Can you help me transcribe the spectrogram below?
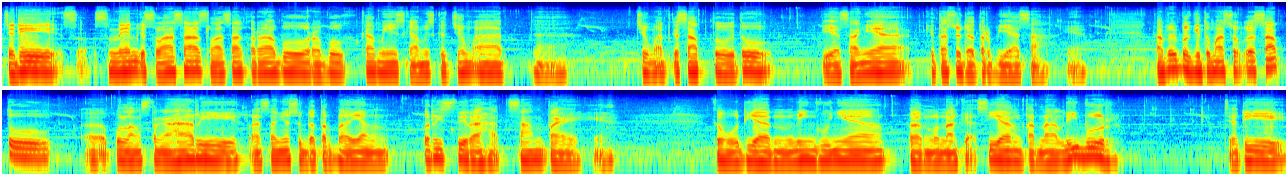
jadi Senin ke Selasa, Selasa ke Rabu, Rabu ke Kamis, Kamis ke Jumat, nah, Jumat ke Sabtu itu biasanya kita sudah terbiasa ya. Tapi begitu masuk ke Sabtu eh, pulang setengah hari rasanya sudah terbayang beristirahat santai ya. Kemudian minggunya bangun agak siang karena libur. Jadi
